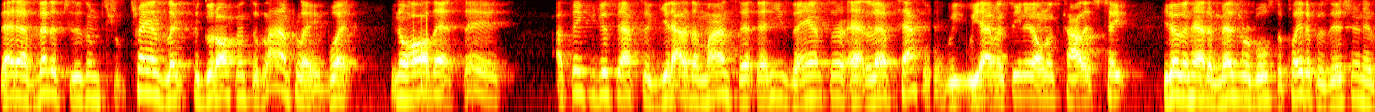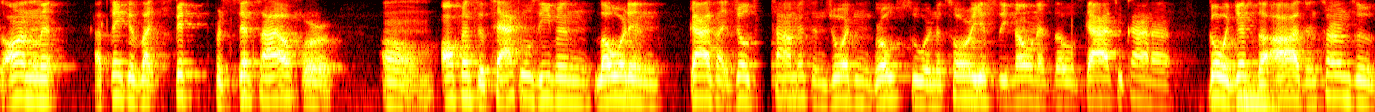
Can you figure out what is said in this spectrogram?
that athleticism tr- translates to good offensive line play. But, you know, all that said, I think you just have to get out of the mindset that he's the answer at left tackle. We, we haven't seen it on his college tape. He doesn't have the measurables to play the position. His arm length, I think, is like fifth percentile for um, offensive tackles, even lower than guys like Joe Thomas and Jordan Gross, who are notoriously known as those guys who kind of go against the odds in terms of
